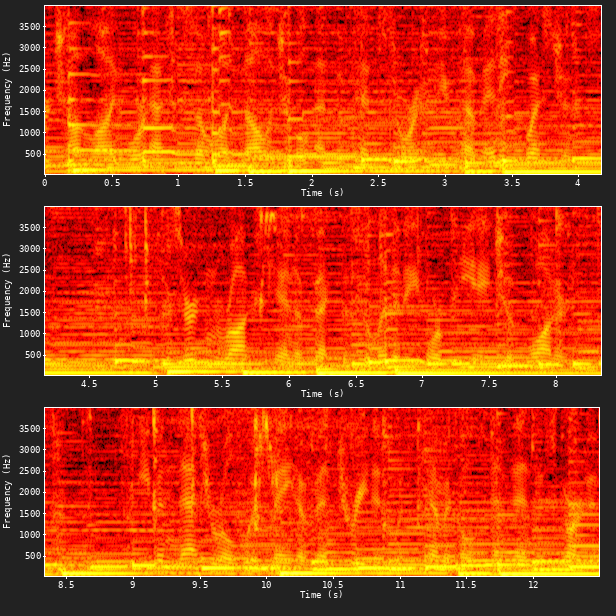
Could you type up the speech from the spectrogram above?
Research online or ask someone knowledgeable at the pet store if you have any questions. Certain rocks can affect the salinity or pH of water. Even natural wood may have been treated with chemicals and then discarded.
